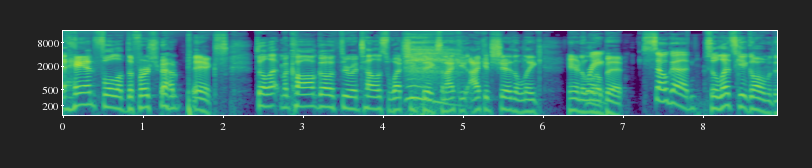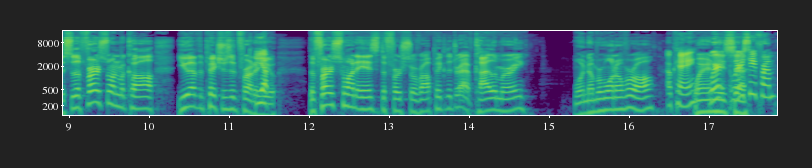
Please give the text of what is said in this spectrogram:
a handful of the first round picks to let McCall go through and tell us what she thinks. And I could I could share the link here in a little bit. So good. So let's get going with this. So the first one, McCall, you have the pictures in front of Yep. you. The first one is the first overall pick of the draft. Kyler Murray, one number one overall. Okay. Where, his, where's uh, he from?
